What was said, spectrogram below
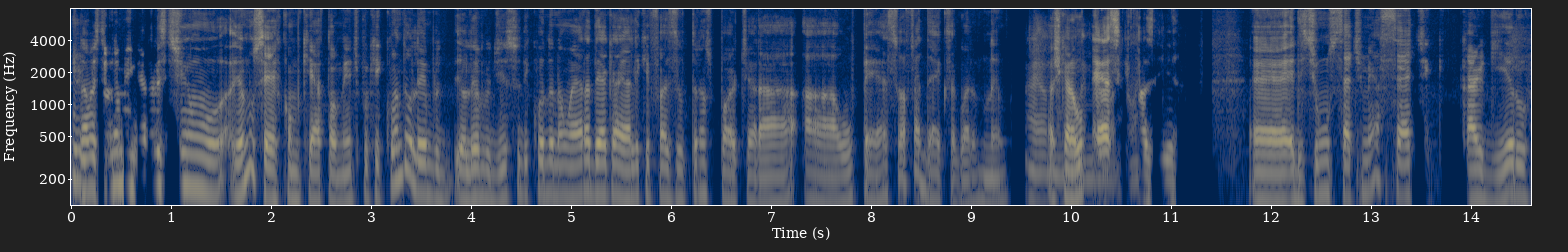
Não, mas se eu não me engano, eles tinham. Eu não sei como que é atualmente, porque quando eu lembro, eu lembro disso de quando não era a DHL que fazia o transporte, era a UPS ou a FedEx, agora eu não lembro. É, Acho não que era a UPS que fazia. É, eles tinham um 767 cargueiro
